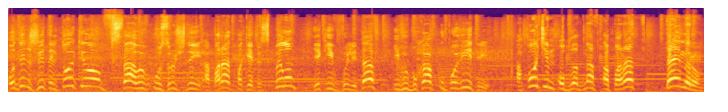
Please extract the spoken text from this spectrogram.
один житель Токіо вставив у зручний апарат пакети з пилом, який вилітав і вибухав у повітрі, а потім обладнав апарат таймером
